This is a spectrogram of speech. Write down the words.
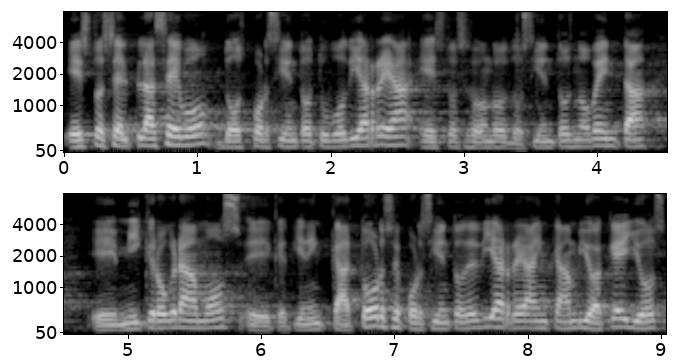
Esto es el placebo, 2% tuvo diarrea, estos son los 290 eh, microgramos eh, que tienen 14% de diarrea, en cambio aquellos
